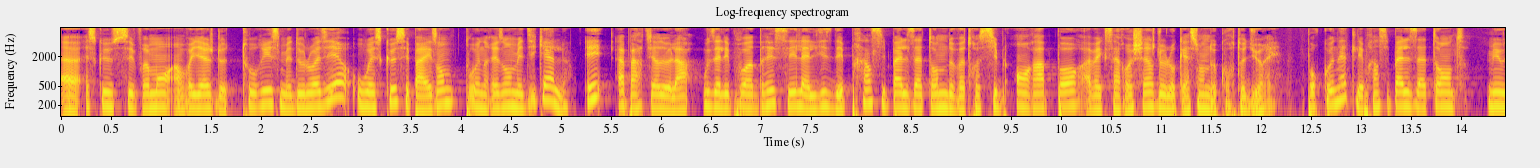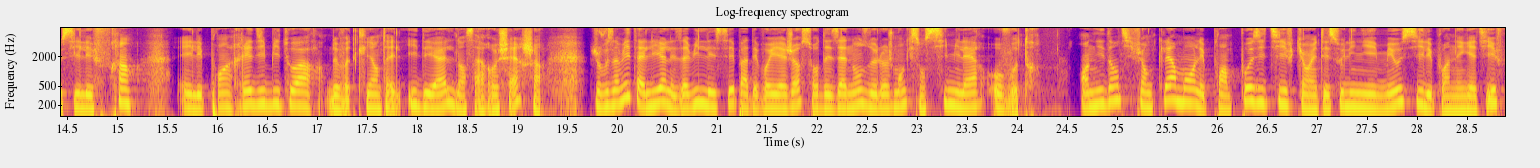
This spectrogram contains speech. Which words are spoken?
Euh, Est-ce que c'est vraiment un voyage de tourisme et de loisirs ou est-ce que c'est par exemple pour une raison médicale? Et à partir de là, vous allez pouvoir dresser la liste des principales attentes de votre cible en rapport avec sa recherche de location de courte durée. Pour connaître les principales attentes mais aussi les freins et les points rédhibitoires de votre clientèle idéale dans sa recherche, je vous invite à lire les avis laissés par des voyageurs sur des annonces de logements qui sont similaires aux vôtres. En identifiant clairement les points positifs qui ont été soulignés, mais aussi les points négatifs,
